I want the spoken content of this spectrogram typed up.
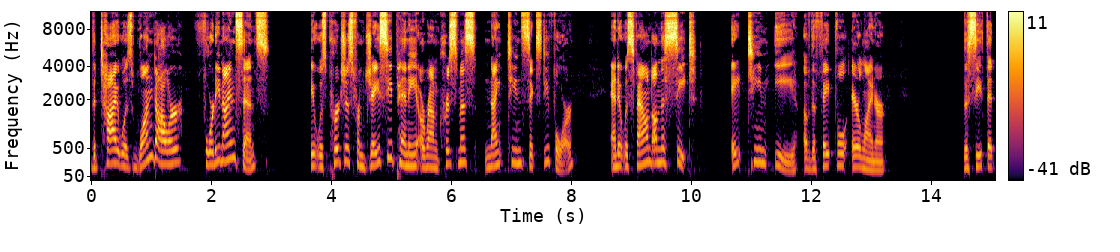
The tie was $1.49. It was purchased from J.C. Penney around Christmas 1964, and it was found on the seat 18E of the fateful airliner, the seat that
